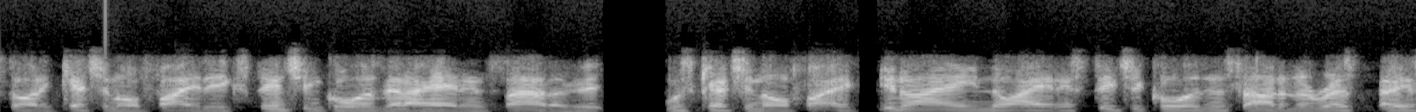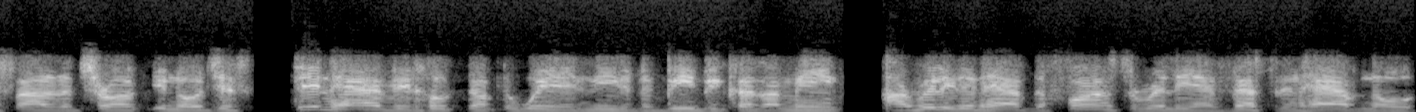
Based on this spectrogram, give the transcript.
started catching on fire. The extension cords that I had inside of it was catching on fire. You know, I ain't know I had extension cords inside of the rest inside of the truck. You know, just didn't have it hooked up the way it needed to be because I mean, I really didn't have the funds to really invest and have no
